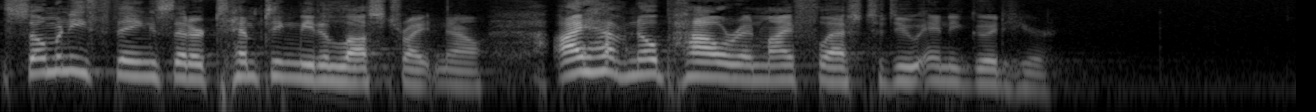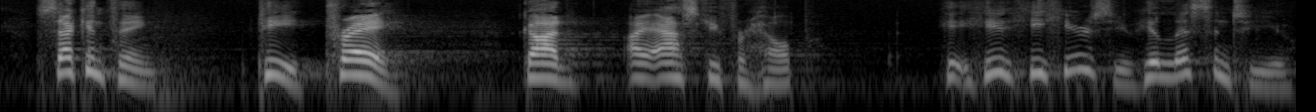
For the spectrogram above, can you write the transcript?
so many things that are tempting me to lust right now. I have no power in my flesh to do any good here. Second thing, P, pray. God, I ask you for help. He, he, he hears you, He'll listen to you.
